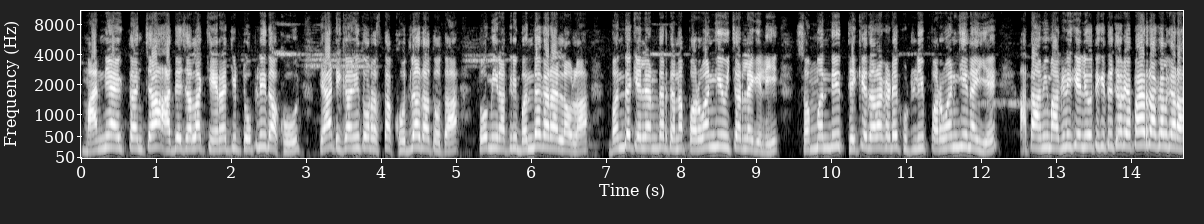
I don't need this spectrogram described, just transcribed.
मान्य आयुक्तांच्या आदेशाला केराची टोपली दाखवून त्या ठिकाणी तो रस्ता खोदला जात होता. तो मी रात्री बंद करायला लावला. बंद केल्यानंतर त्यांना परवानगी विचारल्या गेली. संबंधित ठेकेदाराकडे कुठली परवानगी नाही आहे आता आम्ही मागणी केली होती की त्याच्यावर एफ आय आर दाखल करा.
